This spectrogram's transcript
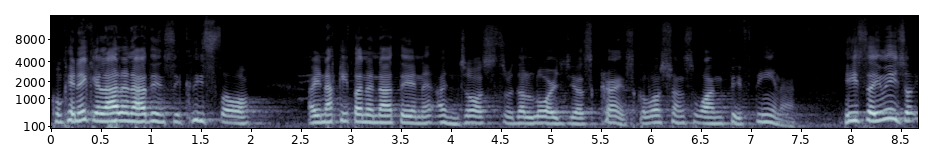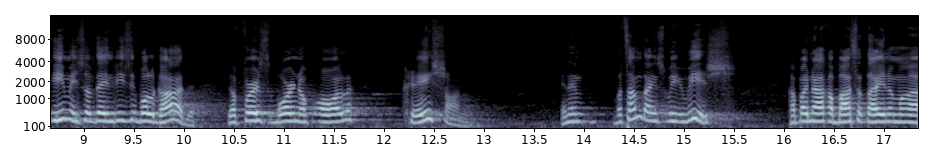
Kung kinikilala natin si Kristo, ay nakita na natin ang Diyos through the Lord Jesus Christ. Colossians 1.15 He is the image, image of the invisible God, the firstborn of all creation. And then, but sometimes we wish, kapag nakakabasa tayo ng mga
